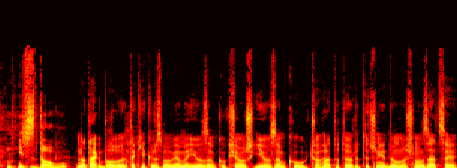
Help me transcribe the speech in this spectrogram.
niż z dołu. No tak, bo tak jak rozmawiamy i o Zamku Książ, i o Zamku Czocha, to teoretycznie Dolnoślązacy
